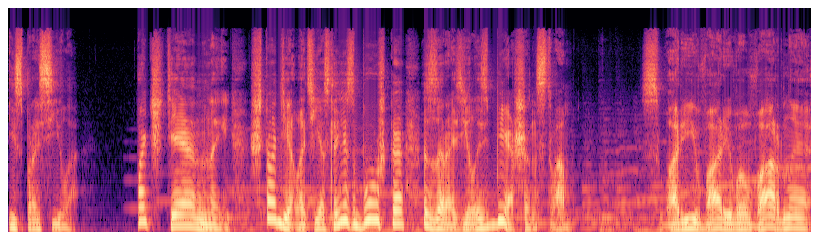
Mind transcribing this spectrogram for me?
и спросила. «Почтенный, что делать, если избушка заразилась бешенством?» «Свари варево варное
